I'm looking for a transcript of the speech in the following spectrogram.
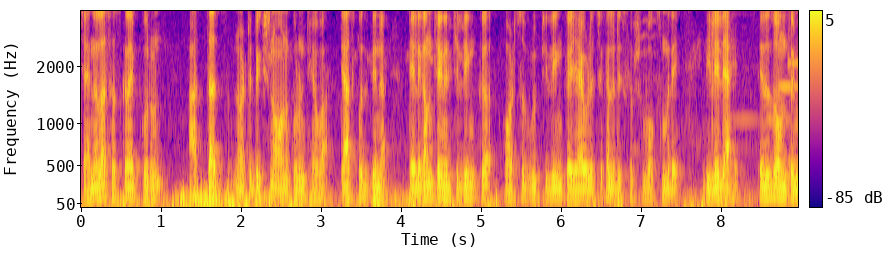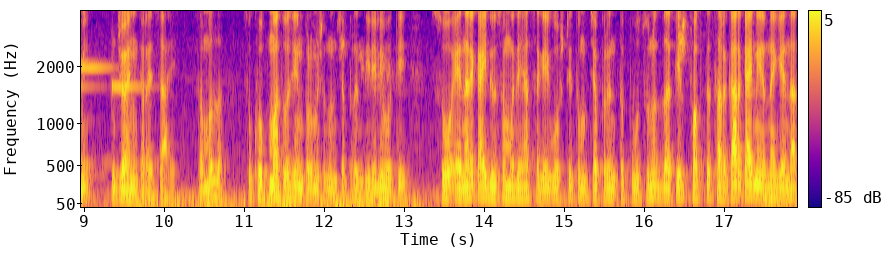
चॅनलला सबस्क्राईब करून आत्ताच नोटिफिकेशन ऑन करून ठेवा. त्याच पद्धतीनं टेलिग्राम चॅनलची लिंक व्हॉट्सअप ग्रुपची लिंक ह्या व्हिडिओच्या खाली डिस्क्रिप्शन बॉक्समध्ये दिलेली आहे. तिथं जाऊन तुम्ही जॉईन करायचं आहे. समजलं? सो खूप महत्त्वाची इन्फॉर्मेशन तुमच्यापर्यंत दिलेली होती. सो येणाऱ्या काही दिवसामध्ये ह्या सगळ्या गोष्टी तुमच्यापर्यंत पोहोचूनच जातील. फक्त सरकार काय निर्णय घेणार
